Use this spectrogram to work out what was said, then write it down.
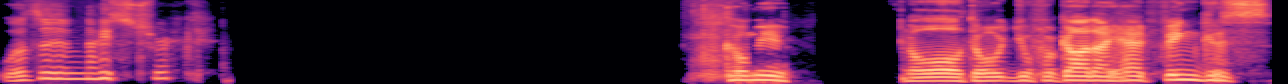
Was it a nice trick? Come here. Oh, don't you forgot I had fingers.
